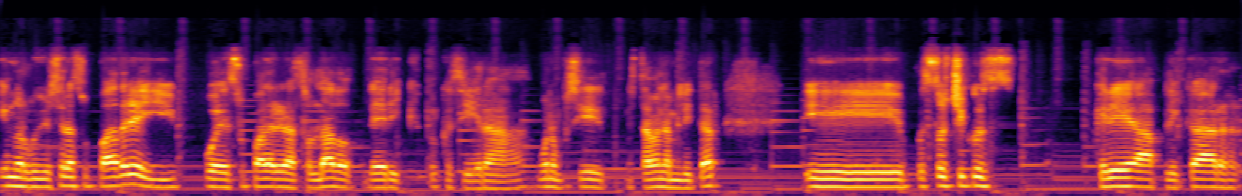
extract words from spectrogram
enorgullecer a su padre y pues su padre era soldado de Eric, creo que sí era, bueno, pues sí, estaba en la militar. Y pues estos chicos quería aplicar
